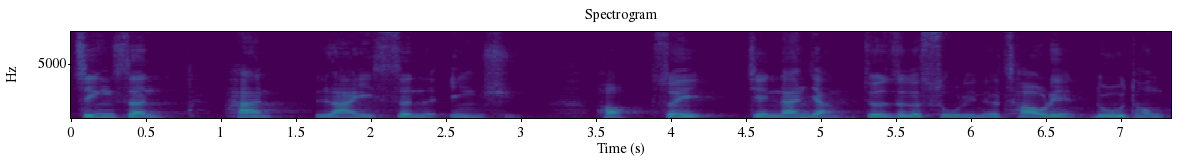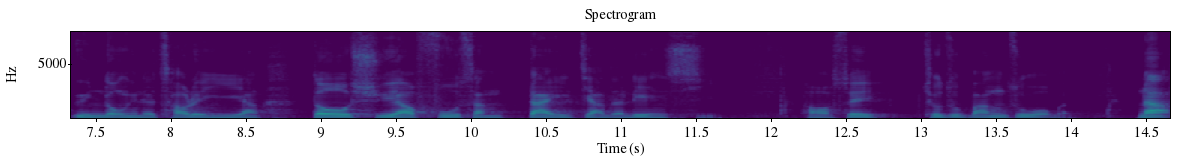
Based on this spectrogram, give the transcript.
今生和来生的应许。好，所以。简单讲，就是这个属灵的操练，如同运动员的操练一样，都需要付上代价的练习。好，所以求主帮助我们。那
